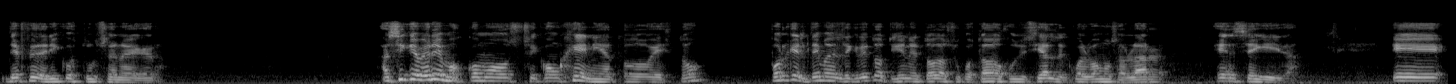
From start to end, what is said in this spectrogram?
de Federico Sturzenegger. Así que veremos cómo se congenia todo esto, porque el tema del decreto tiene todo su costado judicial, del cual vamos a hablar enseguida. Eh,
